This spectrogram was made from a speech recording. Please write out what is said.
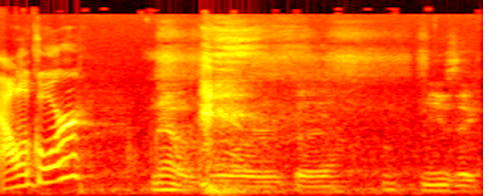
Al Gore. No, Gore, the music.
